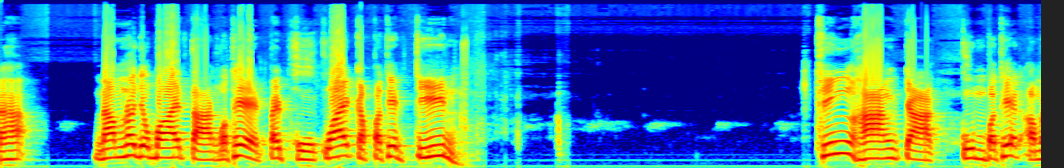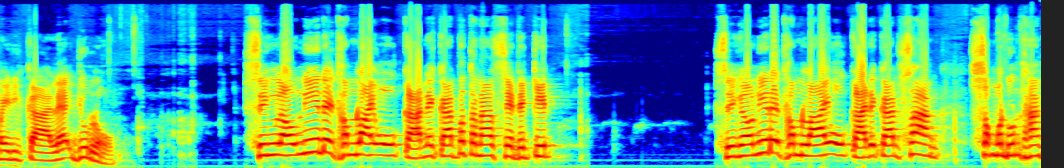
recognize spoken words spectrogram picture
นะฮะนำนโยบายต่างประเทศไปผูกไว้กับประเทศจีน ทิ้งห่างจากกลุ่มประเทศอเมริกาและยุโรป สิ่งเหล่านี้ได้ทำลายโอกาสในการพัฒนาเศรษฐกิจ สิ่งเหล่านี้ได้ทำลายโอกาสในการสร้างสมดุลทาง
